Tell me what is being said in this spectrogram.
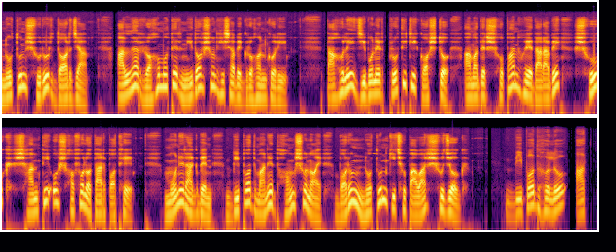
নতুন শুরুর দরজা, আল্লাহর রহমতের নিদর্শন হিসাবে গ্রহণ করি। তাহলেই জীবনের প্রতিটি কষ্ট আমাদের সোপান হয়ে দাঁড়াবে সুখ, শান্তি ও সফলতার পথে। মনে রাখবেন, বিপদ মানে ধ্বংস নয়, বরং নতুন কিছু পাওয়ার সুযোগ। বিপদ হল আত্ম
